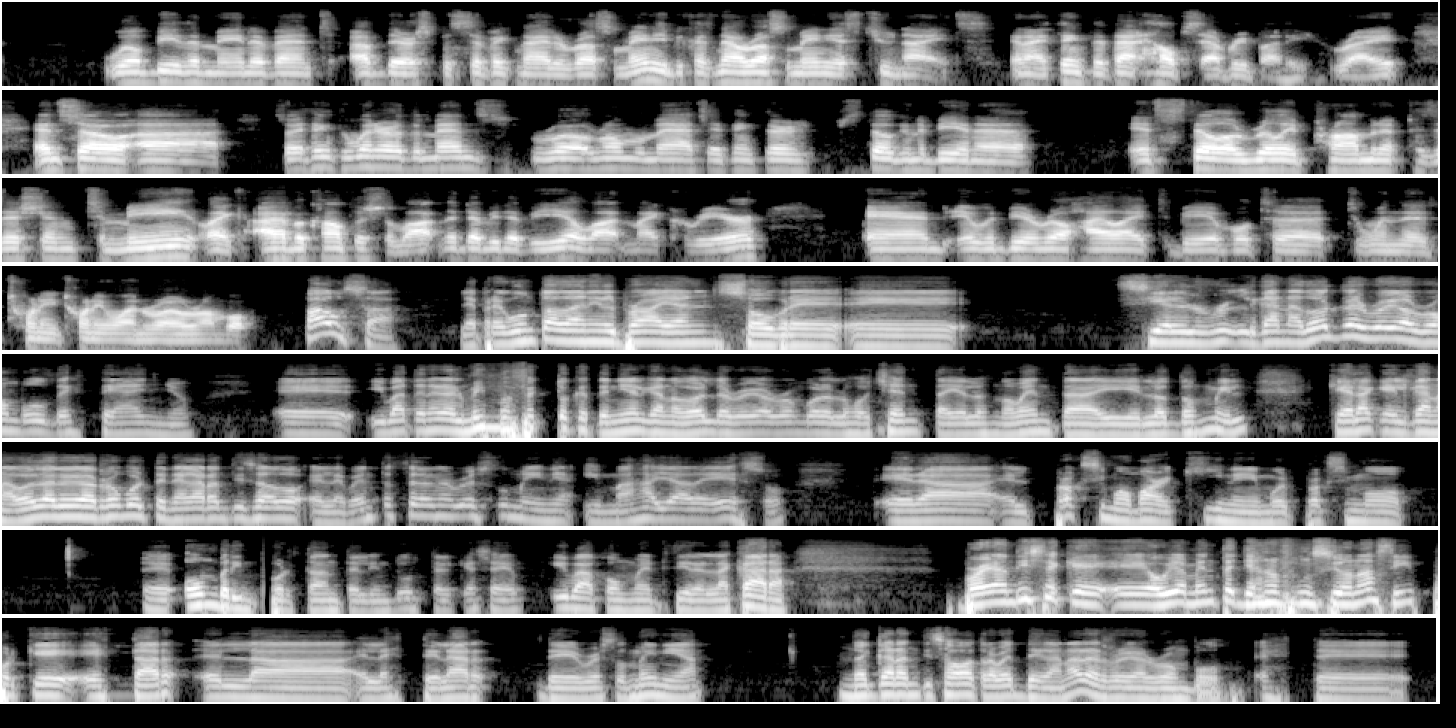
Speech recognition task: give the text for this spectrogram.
will be the main event of their specific night of WrestleMania because now WrestleMania is two nights, and I think that that helps everybody, right? And so, uh, so I think the winner of the men's Royal Rumble match, I think they're still going to be in a, it's still a really prominent position to me. Like I've accomplished a lot in the WWE, a lot in my career, and it would be a real highlight to be able to win the 2021 Royal Rumble. Pausa. Le pregunto a Daniel Bryan sobre eh, si el, ganador del Royal Rumble de este año eh, iba a tener el mismo efecto que tenía el ganador de Royal Rumble en los 80 y en los 90 y en los 2000, que era que el ganador de Royal Rumble tenía garantizado el evento estelar en WrestleMania y más allá de eso, era el próximo Mark Name o el próximo eh, hombre importante en la industria, el que se iba a convertir en la cara. Brian dice que eh, obviamente ya no funciona así porque estar en la, en la estelar de WrestleMania no es garantizado a través de ganar el Royal Rumble. Este,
